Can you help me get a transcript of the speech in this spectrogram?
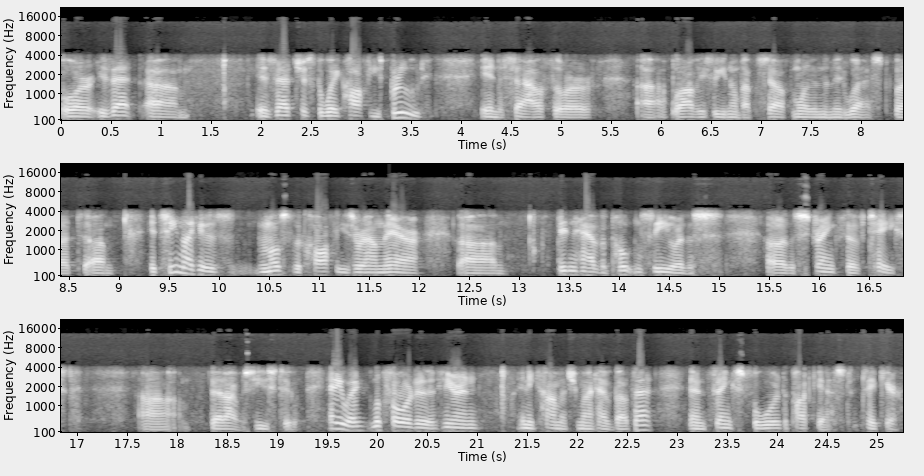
or is that um, is that just the way coffee's brewed in the South, or uh, well, obviously you know about the South more than the Midwest, but um, it seemed like it was most of the coffees around there um, didn't have the potency or the the strength of taste um, that I was used to. Anyway, look forward to hearing any comments you might have about that, and thanks for the podcast. Take care.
